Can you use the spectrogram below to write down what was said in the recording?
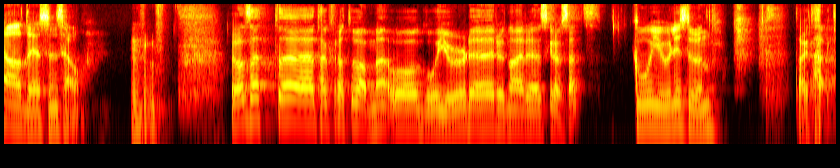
Ja, det syns jeg òg. Uansett, takk for at du var med, og god jul, Runar Skrauseth. God jul i stuen. Takk, takk.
